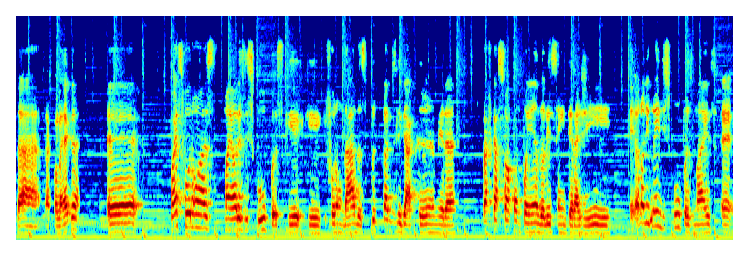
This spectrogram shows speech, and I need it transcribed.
da, da colega, é, quais foram as maiores desculpas que, que, que foram dadas para desligar a câmera, para ficar só acompanhando ali sem interagir? Eu não digo nem desculpas, mas é,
